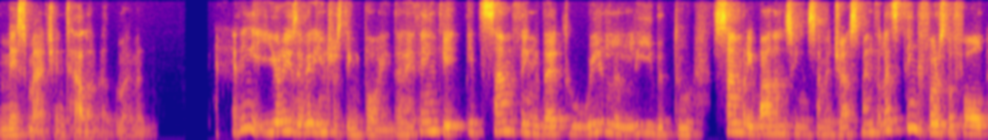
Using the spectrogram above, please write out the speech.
mismatch in talent at the moment I think you raise a very interesting point, and I think it's something that will lead to some rebalancing, and some adjustment. Let's think first of all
